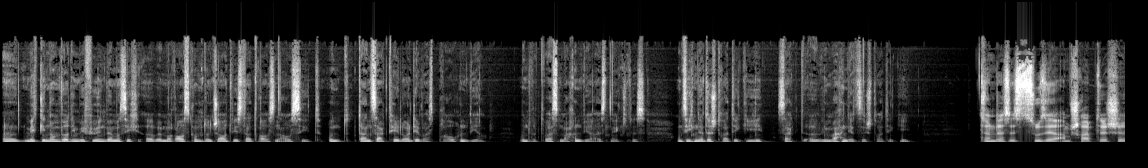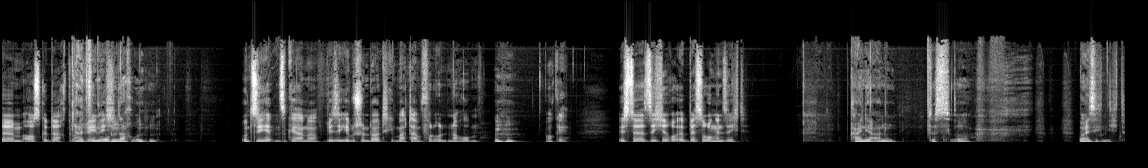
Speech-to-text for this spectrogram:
mitgenommen würde ich mich fühlen, wenn man sich, wenn man rauskommt und schaut, wie es da draußen aussieht. Und dann sagt, hey Leute, was brauchen wir? und was machen wir als nächstes. Und sich nicht der Strategie sagt, äh, wir machen jetzt eine Strategie. Sondern das ist zu sehr am Schreibtisch ähm, ausgedacht und halt wenig. von oben nach unten. Und Sie hätten es gerne, wie Sie eben schon deutlich gemacht haben, von unten nach oben. Mhm. Okay. Ist da sichere Besserung in Sicht? Keine Ahnung. Das äh, weiß ich nicht.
